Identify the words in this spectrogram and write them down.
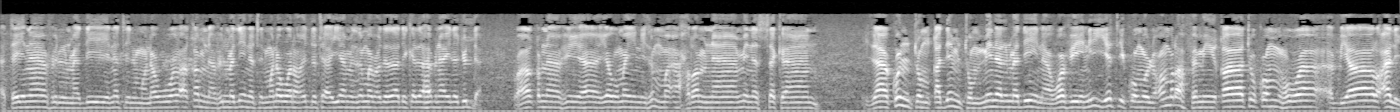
أتينا في المدينة المنورة أقمنا في المدينة المنورة عدة أيام ثم بعد ذلك ذهبنا إلى جدة وأقمنا فيها يومين ثم أحرمنا من السكن. إذا كنتم قدمتم من المدينة وفي نيتكم العمرة فميقاتكم هو أبيار علي.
